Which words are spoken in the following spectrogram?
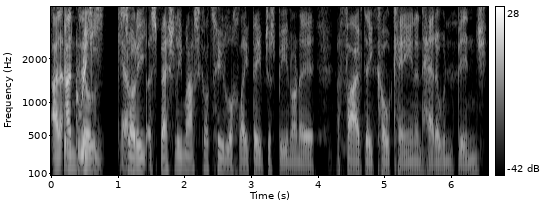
And, But and gritty, sorry, especially mascots who look like they've just been on a, a five day cocaine and heroin binge,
